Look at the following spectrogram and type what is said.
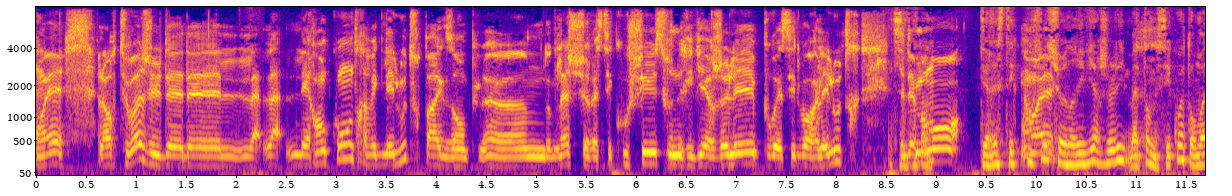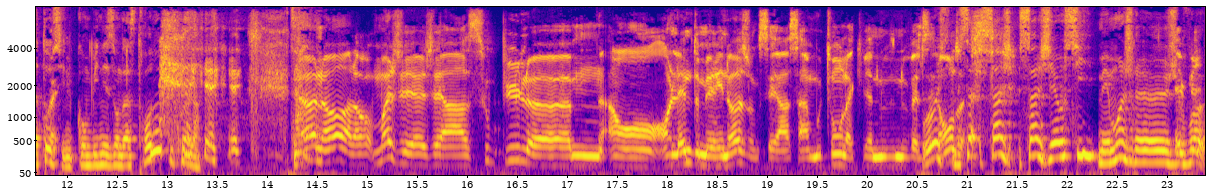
Ouais, alors tu vois, j'ai eu des, des la, la, les rencontres avec les loutres par exemple. Euh, donc là, je suis resté couché sur une rivière gelée pour essayer de voir les loutres. C'est des moments. T'es resté couché ouais. sur une rivière gelée Mais attends, mais c'est quoi ton matos ouais. C'est une combinaison d'astronaute ou quoi là Non, non. Alors moi, j'ai un soupule euh, en, en, laine de mérinos, donc c'est un, un mouton là qui vient de Nouvelle-Zélande. Ouais, ça, ça, ça j'ai aussi. Mais moi, je, je vois.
